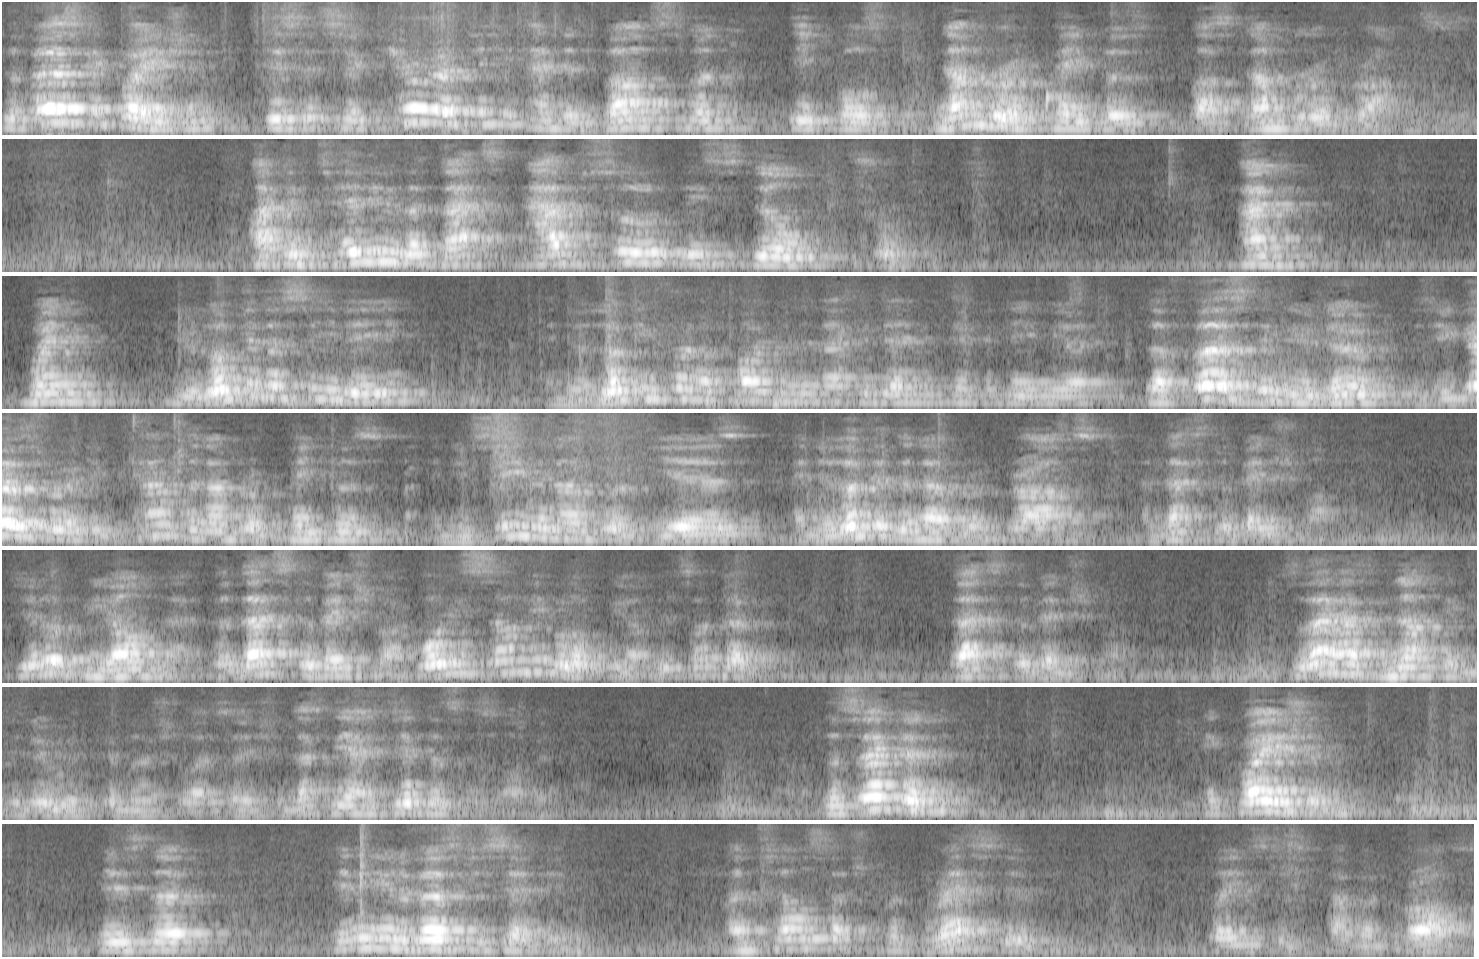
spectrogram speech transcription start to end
The first equation is that security and advancement equals number of papers plus number of grants. I can tell you that that's absolutely still true. And when you look at a CV and you're looking for an appointment in academia, the first thing you do is you go through and you count the number of papers and you see the number of years and you look at the number of grants, and that's the benchmark. You look beyond that, but that's the benchmark. Well, some people look beyond it, some don't. That's the benchmark. So that has nothing to do with commercialization. That's the antithesis of it. The second equation is that in the university setting, until such progressive places come across,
